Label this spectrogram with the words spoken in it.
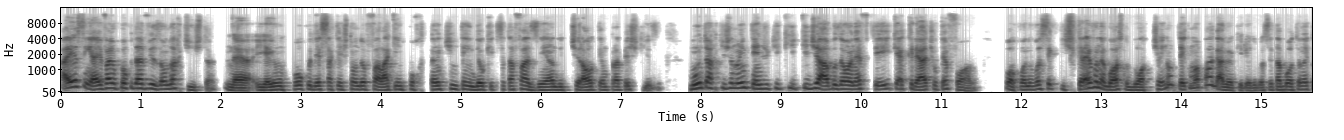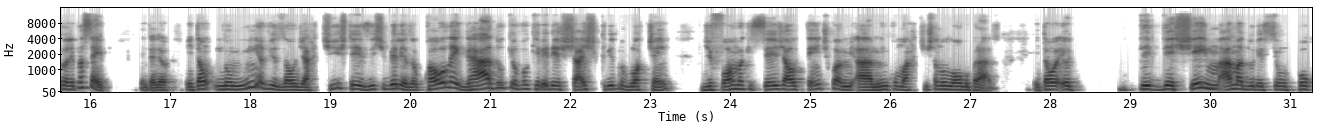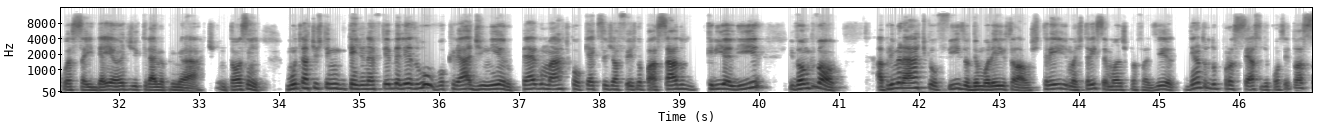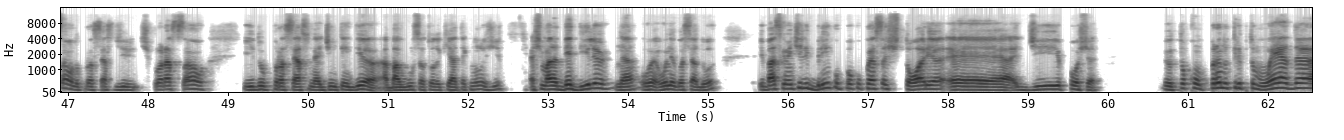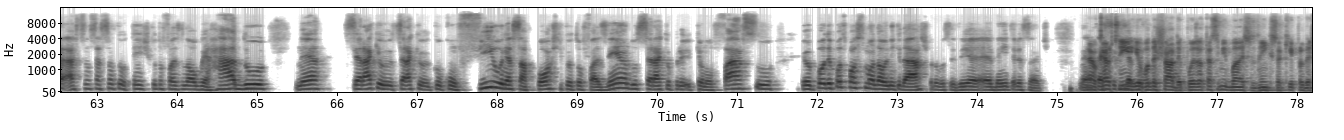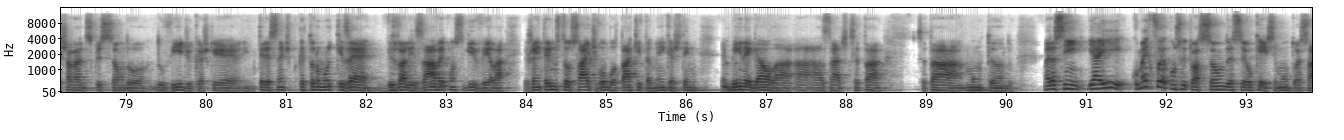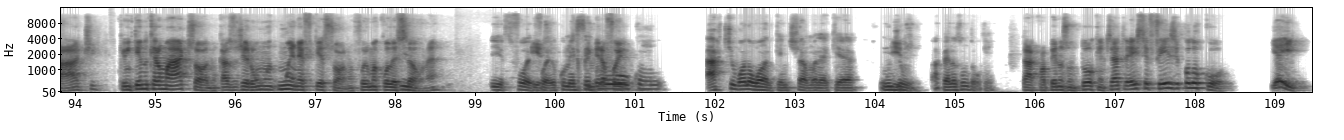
Aí, assim, aí vai um pouco da visão do artista, né? E aí um pouco dessa questão de eu falar que é importante entender o que, que você está fazendo e tirar o tempo para pesquisa. Muito artista não entende o que, que, que diabos é um NFT e quer criar de qualquer forma. Pô, quando você escreve um negócio no blockchain, não tem como apagar, meu querido. Você está botando aquilo ali para sempre. Entendeu? Então, na minha visão de artista, existe, beleza, qual o legado que eu vou querer deixar escrito no blockchain de forma que seja autêntico a, a mim como artista no longo prazo. Então, eu de, deixei amadurecer um pouco essa ideia antes de criar minha primeira arte. Então, assim, muitos artistas entendem o NFT, beleza, uh, vou criar dinheiro, pega uma arte qualquer que você já fez no passado, cria ali e vamos que vamos. A primeira arte que eu fiz, eu demorei, sei lá, uns três, umas três semanas para fazer, dentro do processo de conceituação, do processo de exploração e do processo né, de entender a bagunça toda que é a tecnologia. É chamada The Dealer, né, o, o negociador. E basicamente ele brinca um pouco com essa história é, de, poxa, eu estou comprando criptomoeda, a sensação que eu tenho é que eu estou fazendo algo errado, né? Será que eu, será que eu, que eu confio nessa aposta que eu estou fazendo? Será que eu, que eu não faço? Eu depois posso mandar o link da arte para você ver, é, é bem interessante. Né? É, eu quero sim, quiser... eu vou deixar depois, até se me banda esses links aqui para deixar na descrição do, do vídeo, que eu acho que é interessante, porque todo mundo que quiser visualizar uhum. vai conseguir ver lá. Eu já entrei no seu site, vou botar aqui também, que acho que tem, é bem uhum. legal lá as artes que você está você tá montando. Mas assim, e aí, como é que foi a conceituação desse, ok, você montou essa arte, que eu entendo que era uma arte só, no caso gerou um, um NFT só, não foi uma coleção, Isso. né? Isso, foi, Isso. foi. Eu comecei com, foi... com Art 101, que a gente chama, né? Que é um Isso. de um, apenas um token. Tá, com apenas um token, etc. Aí você fez e colocou. E aí?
